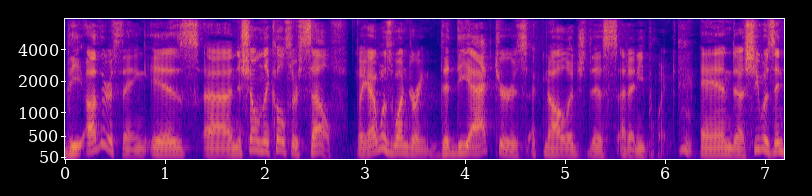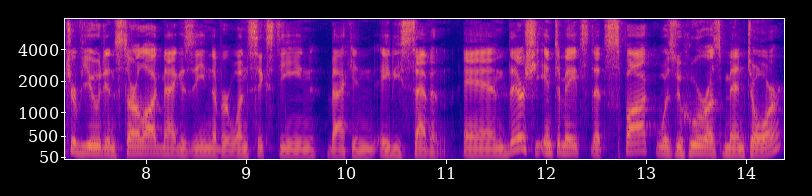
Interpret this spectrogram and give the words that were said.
The other thing is uh, Nichelle Nichols herself. Like I was wondering, did the actors acknowledge this at any point? And uh, she was interviewed in Starlog magazine number 116 back in 87. And there she intimates that Spock was Uhura's mentor.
